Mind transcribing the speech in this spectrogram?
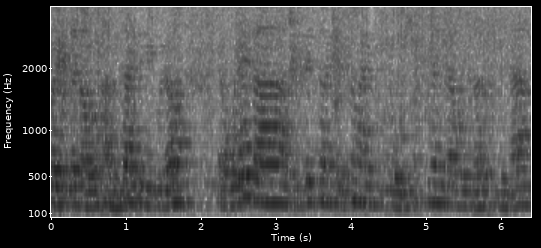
주셔서 일단 너무 감사드리고요. 네, 올해가 국세청이 개청한 지 50주년이라고 들었습니다.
